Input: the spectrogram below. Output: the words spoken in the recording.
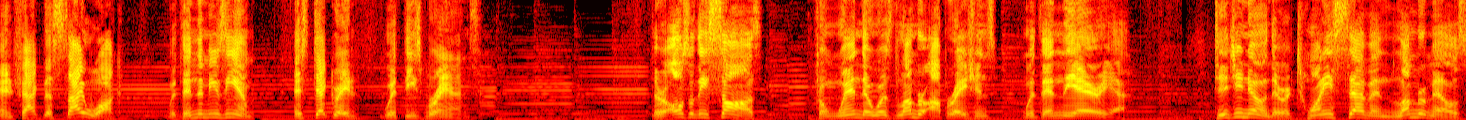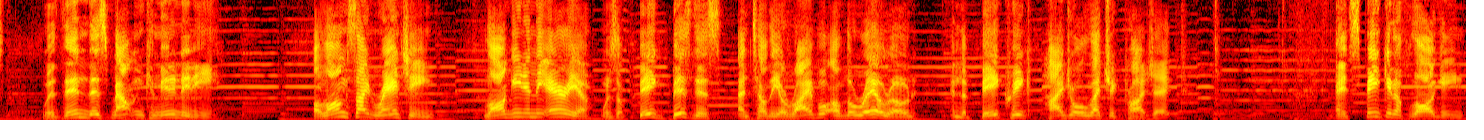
In fact, the sidewalk within the museum is decorated with these brands. There are also these saws from when there was lumber operations within the area. Did you know there are 27 lumber mills within this mountain community? Alongside ranching, logging in the area was a big business until the arrival of the railroad and the Big Creek Hydroelectric Project. And speaking of logging,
